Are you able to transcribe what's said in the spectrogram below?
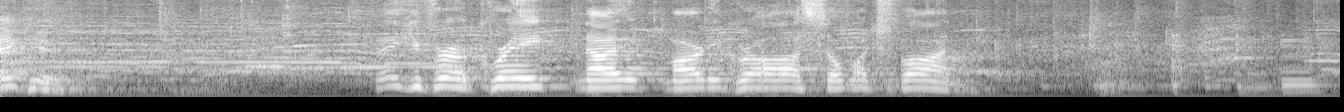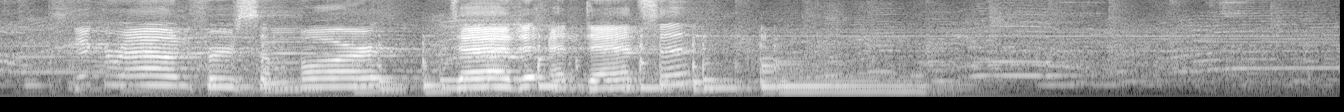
Thank you. Thank you for a great night, Mardi Gras. So much fun. Stick around for some more Dead and Dancing.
